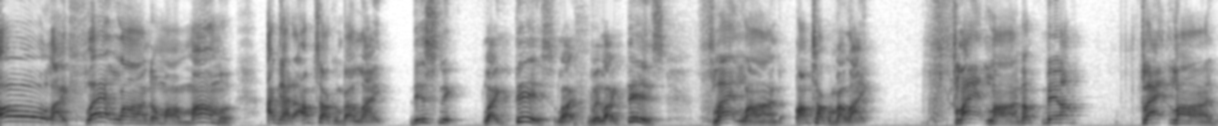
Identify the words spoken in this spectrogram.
oh like flatlined on my mama. I got I'm talking about like this like this. Like with like this. Flatlined. I'm talking about like flatlined. I'm, man, I'm flatlined.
